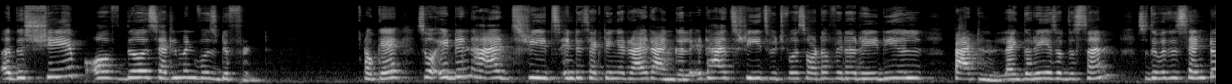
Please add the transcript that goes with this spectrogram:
uh, the shape of the settlement was different okay so it didn't had streets intersecting at right angle. It had streets which were sort of in a radial pattern like the rays of the sun. So there was the center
